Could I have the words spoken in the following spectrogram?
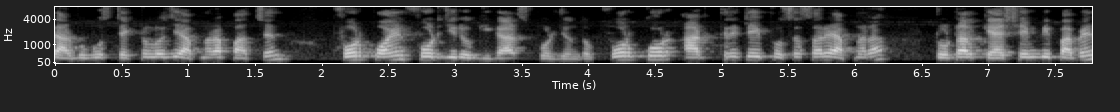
টার্বোবুস টেকনোলজি আপনারা পাচ্ছেন four point four zero gigahertz পর্যন্ত। ফোর কোর আট থ্রেড এই প্রসেসরে আপনারা টোটাল ক্যাশ এমবি পাবেন,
